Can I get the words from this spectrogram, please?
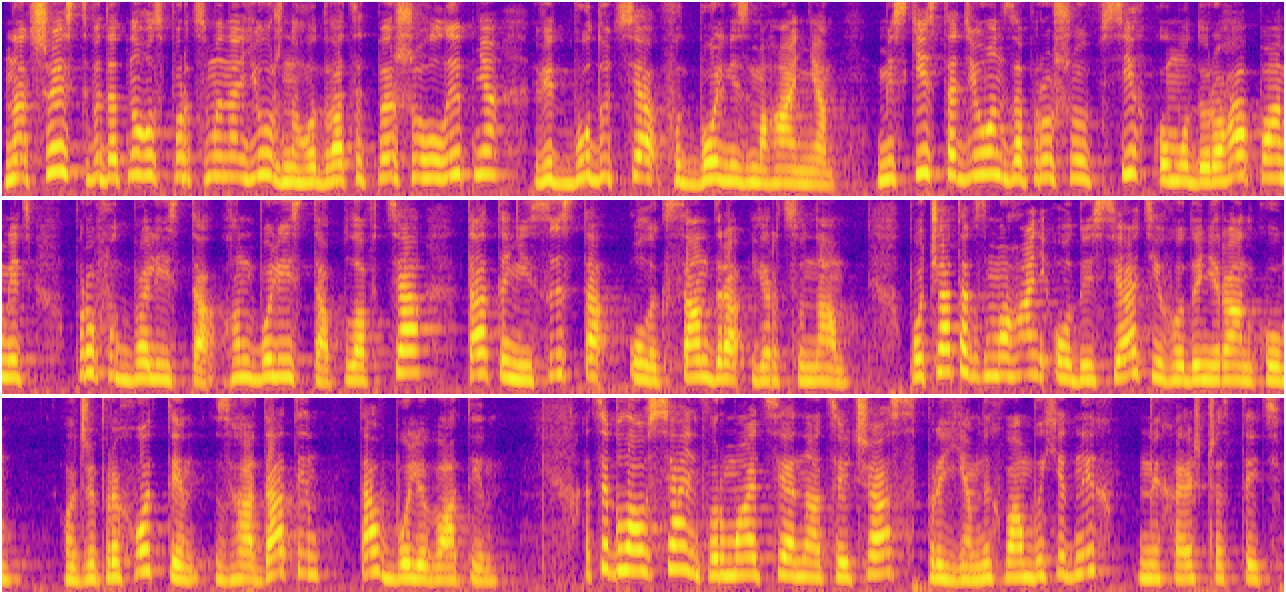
На честь видатного спортсмена Южного 21 липня відбудуться футбольні змагання. Міський стадіон запрошує всіх, кому дорога пам'ять про футболіста, гандболіста, плавця та тенісиста Олександра Ярцуна. Початок змагань о 10 годині ранку. Отже, приходьте згадати та вболівати. А це була уся інформація на цей час. Приємних вам вихідних. Нехай щастить.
